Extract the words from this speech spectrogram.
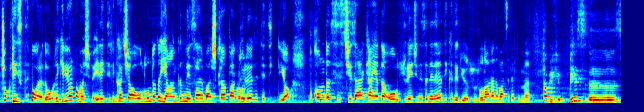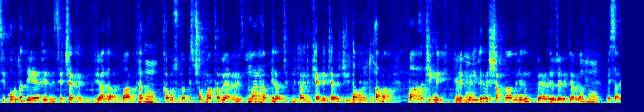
Çok riskli bu arada. Orada giriyorum ama şimdi elektrik kaçağı olduğunda da yangın vesaire başka faktörleri de tetikliyor. Bu konuda siz çizerken ya da o sürecinizde nelere dikkat ediyorsunuz? Onlardan da bahsedelim mi? Tabii ki biz e, sigorta değerlerini seçerken ya da marka konusunda biz çok marka vermeyiz. Marka birazcık müteahhitin kendi tercihi. Doğrudur. Ama bazı teknik yönetmeliklerin ve şartnamelerin verdiği özellikler var. Mesela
